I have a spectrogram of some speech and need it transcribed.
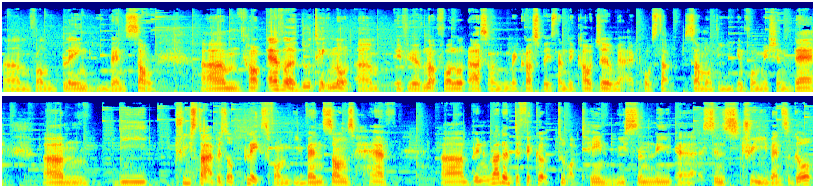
um, from playing the event song. Um, however, do take note, um, if you have not followed us on Macross Space Time Deculture, where I post up some of the information there, um, the 3-star episode plates from event songs have uh, been rather difficult to obtain recently uh, since 3 events ago.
